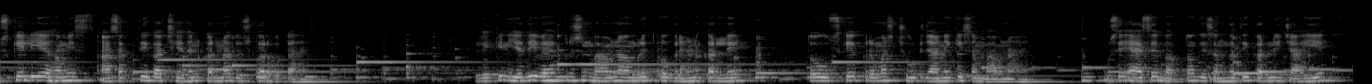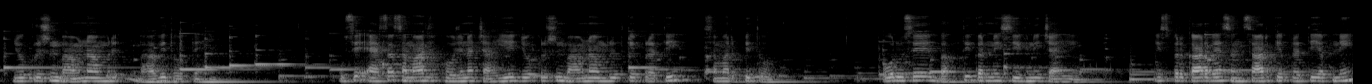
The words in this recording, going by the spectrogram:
उसके लिए हम इस आसक्ति का छेदन करना दुष्कर होता है। लेकिन यदि वह कृष्ण भावना अमृत को ग्रहण कर ले तो उसके क्रमश छूट जाने की संभावना है। उसे ऐसे भक्तों की संगति करनी चाहिए, जो कृष्ण भावना अमृत भावित होते हैं। उसे ऐसा समाज खोजना चाहिए, जो कृष्ण भावना अमृत के प्रति समर्पित हो, और उसे भक्ति करनी सीखनी चाहिए। इस प्रकार वह संसार के प्रति अपनी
